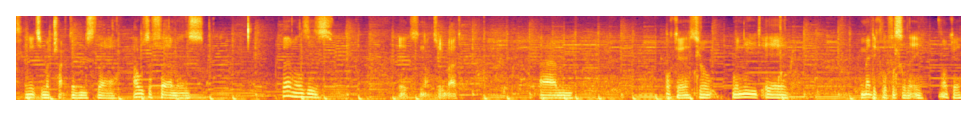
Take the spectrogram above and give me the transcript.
Part. We need some attractiveness there. How's the thermals? Thermals is it's not too bad. Um Okay, so we need a medical facility. Okay.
